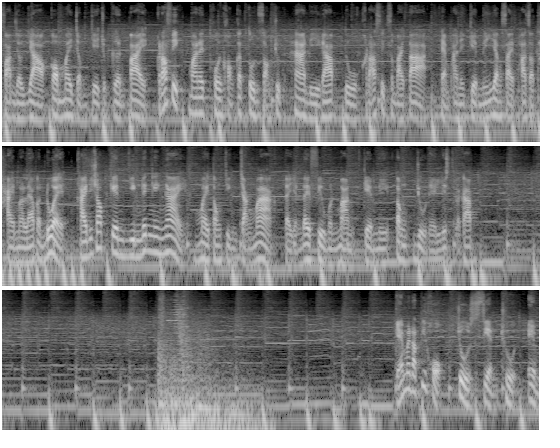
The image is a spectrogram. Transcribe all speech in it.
ฟาร์มยาวๆ ก็ไม่จำเจจนเกินไป กราฟิกมาในโทนของการ์ตูน 2.5D ครับ ดูคลาสสิกสบายตา แถมภายในเกมนี้ยังใส่ภาษาไทยมาแล้วกันด้วยใครที่ชอบเกมยิงเล่นง่าย ๆ ไม่ต้องจริงจังมาก แต่ยังได้ฟิลมันๆเกมนี้ต้องอยู่ในลิสต์นะครับเกมอันดับที่ 6 จูเซียนชูเอ็ม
